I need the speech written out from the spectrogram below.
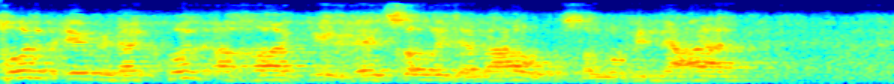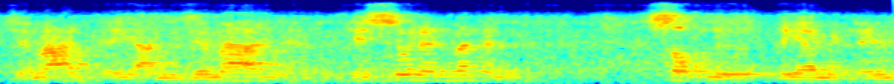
خذ ابنك خذ أخاك لا يصلي جماعة وصلوا في النعال. جماعة يعني جماعة في السنن مثلا. صلي قيام الليل.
